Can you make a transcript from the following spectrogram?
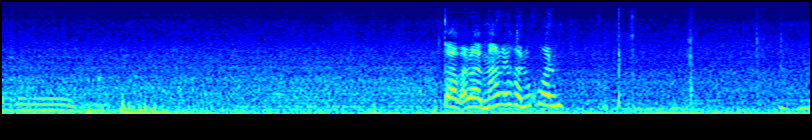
ดารณี กรอบอร่อยมากเลยค่ะทุกคนอื้อหื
